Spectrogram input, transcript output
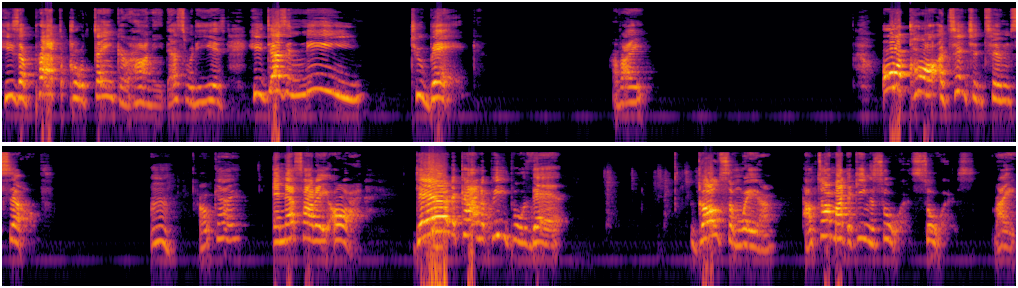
He's a practical thinker, honey. That's what he is. He doesn't need to beg. All right? Or call attention to himself. Mm, okay. And that's how they are. They're the kind of people that go somewhere. I'm talking about the King of Swords. Swords, right?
